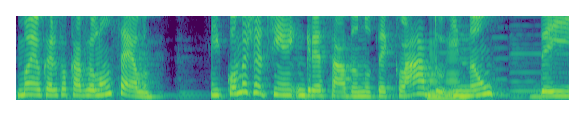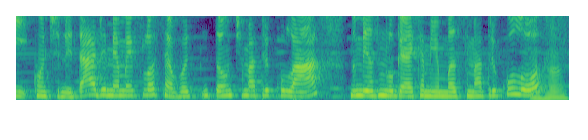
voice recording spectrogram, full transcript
mãe, eu quero tocar violoncelo. E como eu já tinha ingressado no teclado Uhum. e não dei continuidade, a minha mãe falou assim: eu vou então te matricular no mesmo lugar que a minha irmã se matriculou. Aham.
